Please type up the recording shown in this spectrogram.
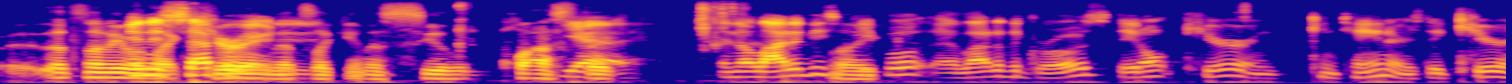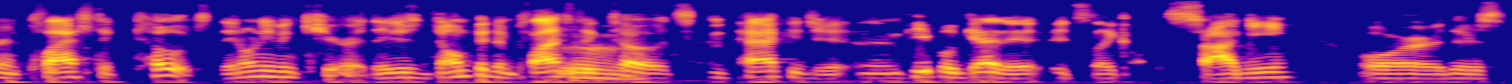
That's not even like curing. That's like in a sealed plastic. Yeah, and a lot of these like- people, a lot of the grows, they don't cure in containers. They cure in plastic totes. They don't even cure it. They just dump it in plastic Ugh. totes and package it, and then people get it. It's like soggy, or there's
